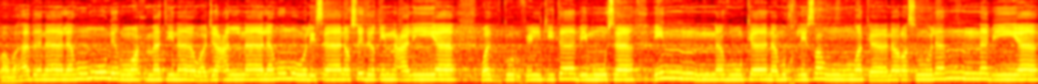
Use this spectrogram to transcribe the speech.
ووهبنا لهم من رحمتنا وجعلنا لهم لسان صدق عليا. واذكر في الكتاب موسى إنه كان مخلصا وكان رسولا نبيا.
